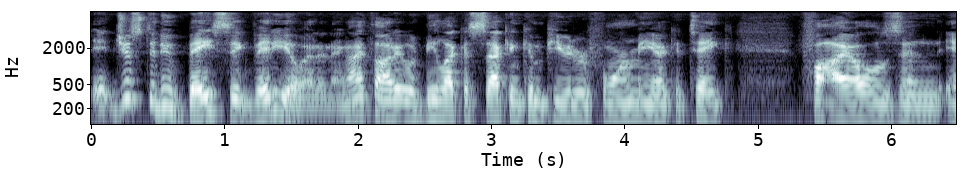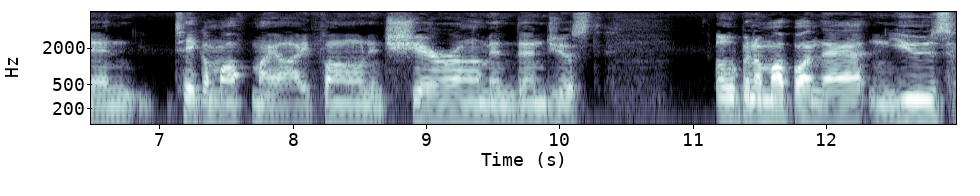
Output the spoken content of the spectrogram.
it just to do basic video editing. I thought it would be like a second computer for me. I could take files and, and take them off my iPhone and share them and then just open them up on that and use,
